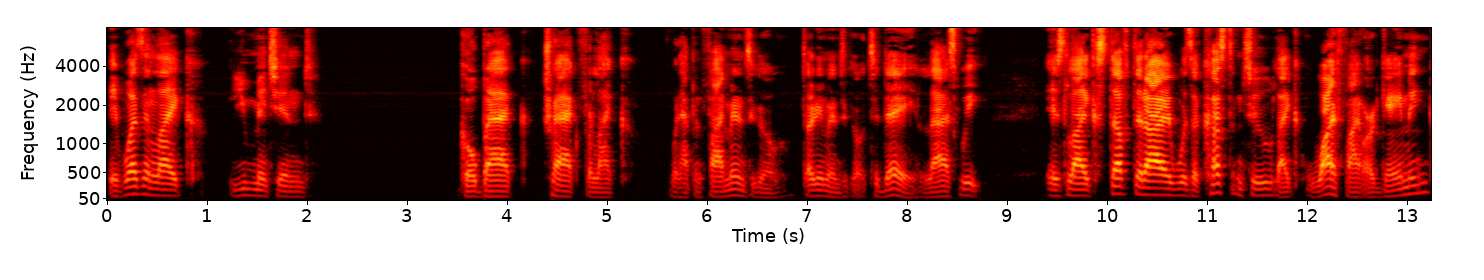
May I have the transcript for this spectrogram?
it wasn't like you mentioned go back track for like what happened five minutes ago, 30 minutes ago, today, last week. It's like stuff that I was accustomed to, like Wi Fi or gaming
